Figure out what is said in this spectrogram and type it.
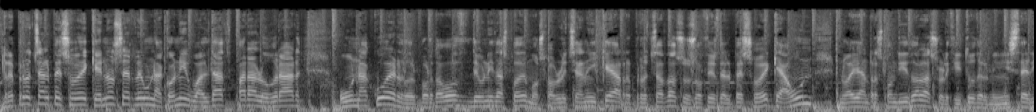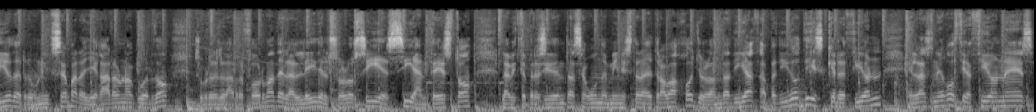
reprocha al PSOE que no se reúna con igualdad para lograr un acuerdo. El portavoz de Unidas Podemos, Pablo Echanique, ha reprochado a sus socios del PSOE que aún no hayan respondido a la solicitud del Ministerio de reunirse para llegar a un acuerdo sobre la reforma de la ley del solo sí es sí. Ante esto, la vicepresidenta segunda ministra de Trabajo, Yolanda Díaz, ha pedido discreción en las negociaciones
